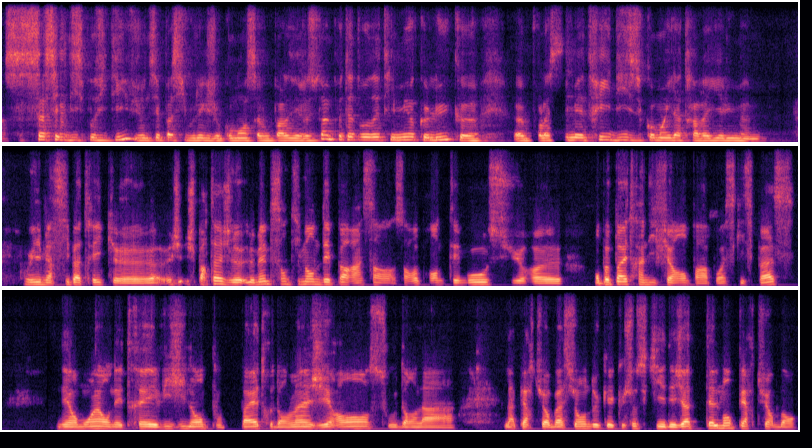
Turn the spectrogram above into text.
Ça, c'est le dispositif. Je ne sais pas si vous voulez que je commence à vous parler des résultats, peut-être vaudrait-il mieux que Luc, euh, euh, pour la symétrie, dise comment il a travaillé lui-même. Oui, merci Patrick. Euh, je partage le, même sentiment de départ, hein, sans, reprendre tes mots sur on ne peut pas être indifférent par rapport à ce qui se passe. Néanmoins, on est très vigilant pour pas être dans l'ingérence ou dans la perturbation de quelque chose qui est déjà tellement perturbant.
